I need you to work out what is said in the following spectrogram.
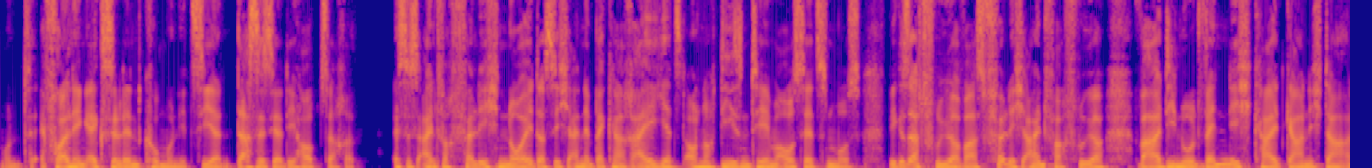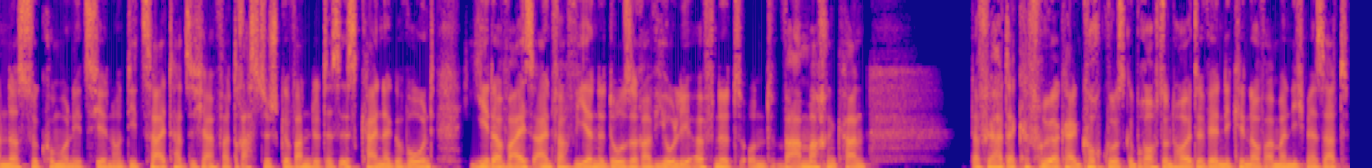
und vor allen Dingen exzellent kommunizieren. Das ist ja die Hauptsache. Es ist einfach völlig neu, dass sich eine Bäckerei jetzt auch noch diesen Themen aussetzen muss. Wie gesagt, früher war es völlig einfach. Früher war die Notwendigkeit gar nicht da, anders zu kommunizieren. Und die Zeit hat sich einfach drastisch gewandelt. Es ist keiner gewohnt. Jeder weiß einfach, wie er eine Dose Ravioli öffnet und warm machen kann. Dafür hat er früher keinen Kochkurs gebraucht und heute werden die Kinder auf einmal nicht mehr satt.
